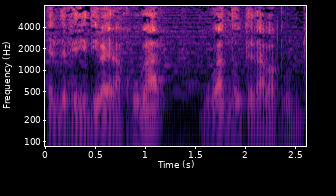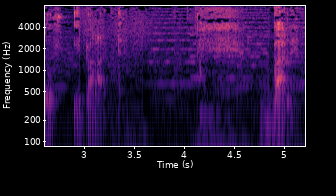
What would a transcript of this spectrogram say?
en definitiva, era jugar, jugando te daba puntos y para adelante. Vale.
